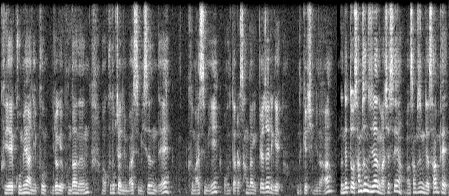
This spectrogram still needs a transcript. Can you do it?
그의 고매한 인품 이렇게 본다는 어, 구독자님 말씀이 있었는데 그 말씀이 오늘따라 상당히 뼈저리게 느껴집니다. 근데 또 삼성전자는 마쳤어요. 어, 삼성전자 3패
